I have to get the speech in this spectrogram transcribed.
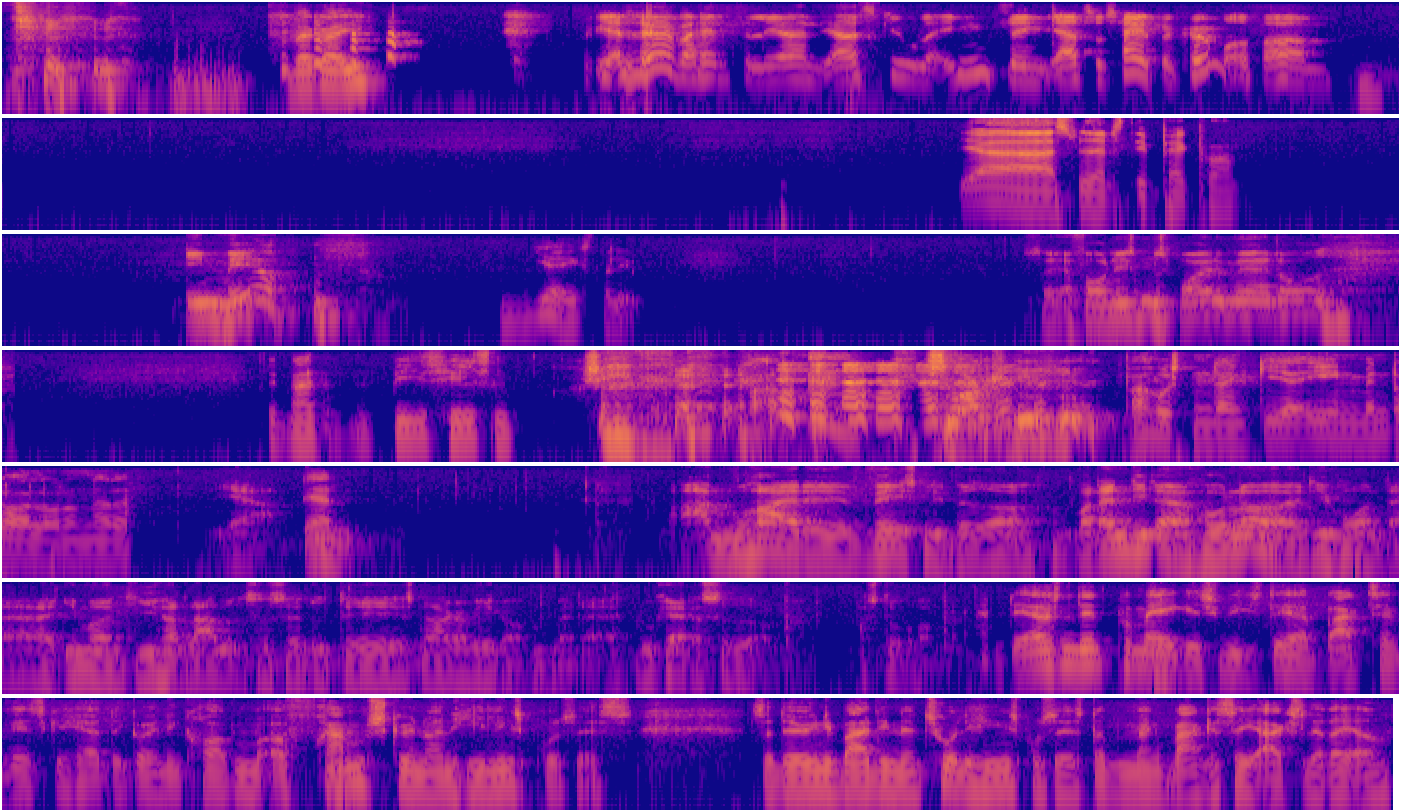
Hvad gør I? jeg løber hen til Leon. Jeg skjuler ingenting. Jeg er totalt bekymret for ham. Jeg smider en stimpack på ham. En mere? I har ekstra liv. Så jeg får lige sådan en sprøjte mere i låret. Det er bare Bees hilsen. Smuk! Bare husk den, den giver en mindre, eller hvordan er det? ja. Ja, Ah, nu har jeg det væsentligt bedre. Hvordan de der huller og de horn, der er i mig, de har lappet sig selv, det snakker vi ikke om. Men uh, nu kan jeg da sidde op og stå op. det er jo sådan lidt på magisk vis, det her baktervæske her, det går ind i kroppen og fremskynder en healingsproces. Så det er jo egentlig bare din naturlige healingsproces, der man bare kan se accelereret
